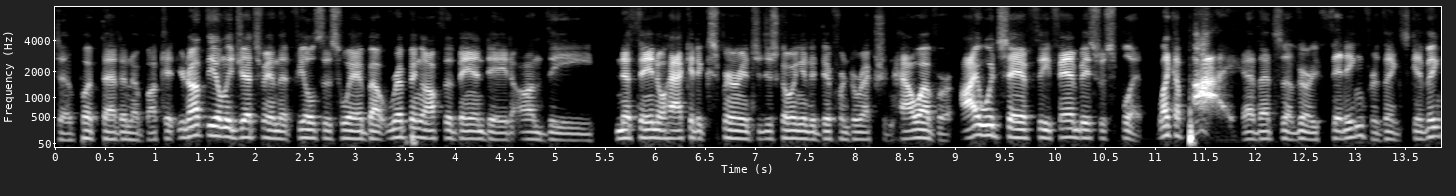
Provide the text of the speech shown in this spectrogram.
to put that in a bucket, you're not the only Jets fan that feels this way about ripping off the band aid on the Nathaniel Hackett experience and just going in a different direction. However, I would say if the fan base was split like a pie, yeah, that's uh, very fitting for Thanksgiving.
